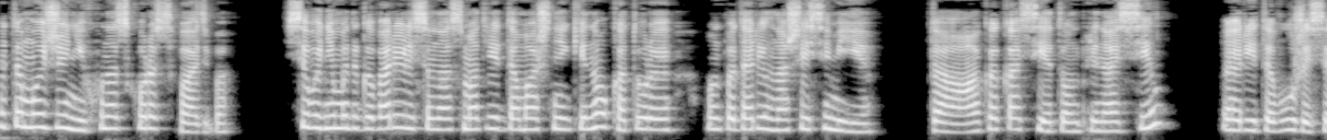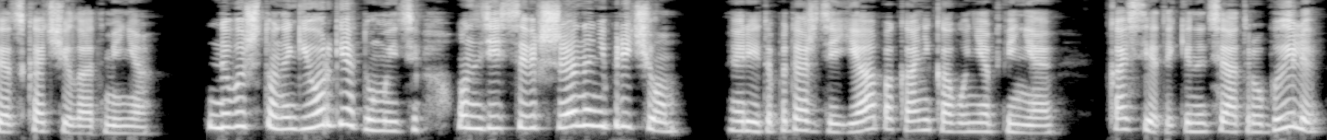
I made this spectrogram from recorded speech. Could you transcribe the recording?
Это мой жених, у нас скоро свадьба. Сегодня мы договорились у нас смотреть домашнее кино, которое он подарил нашей семье. «Так, а кассету он приносил?» Рита в ужасе отскочила от меня. «Да вы что, на Георгия думаете? Он здесь совершенно ни при чем!» «Рита, подожди, я пока никого не обвиняю. Кассеты кинотеатру были?»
